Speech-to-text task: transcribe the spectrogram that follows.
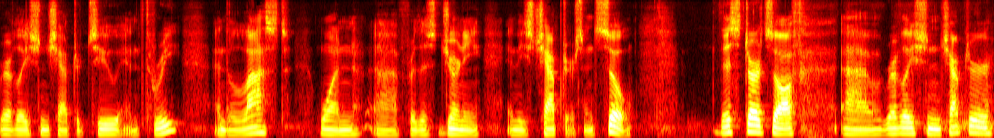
Revelation chapter 2 and 3, and the last one uh, for this journey in these chapters. And so, this starts off uh, Revelation chapter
